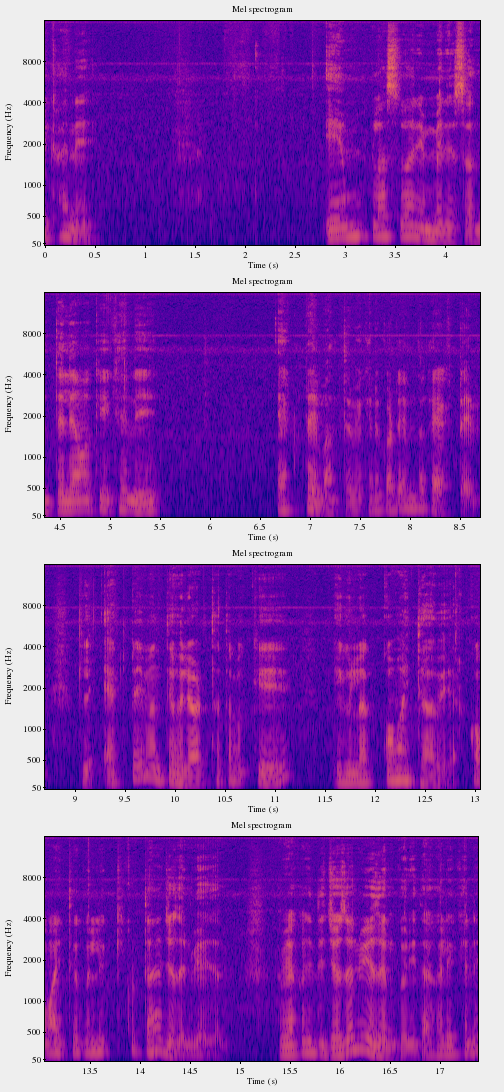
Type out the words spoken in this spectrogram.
এখানে M plus one M minus one তাহলে আমাকে এখানে একটাই মানতে হবে। এখানে কটা এম দেখো এক টাইম তাহলে একটাই মানতে হলে অর্থাৎ আমাকে এগুলা কমাইতে হবে। আর কমাইতে গেলে কী করতে হয়? যোজন বিয়োজন। আমি এখন যদি যোজন বিয়োজন করি, তাহলে এখানে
